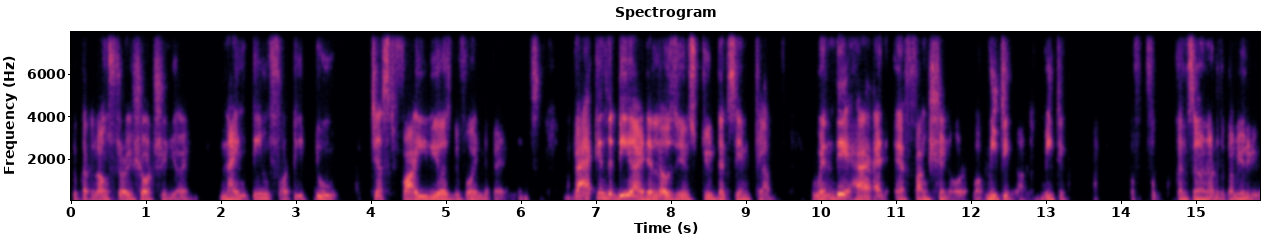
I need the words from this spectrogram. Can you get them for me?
to cut the long story short, Srinjoy, 1942, just five years before independence, back in the DI, Dalhousie Institute, that same club, when they had a function or, or meeting, or meeting of, for concern out of the community,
